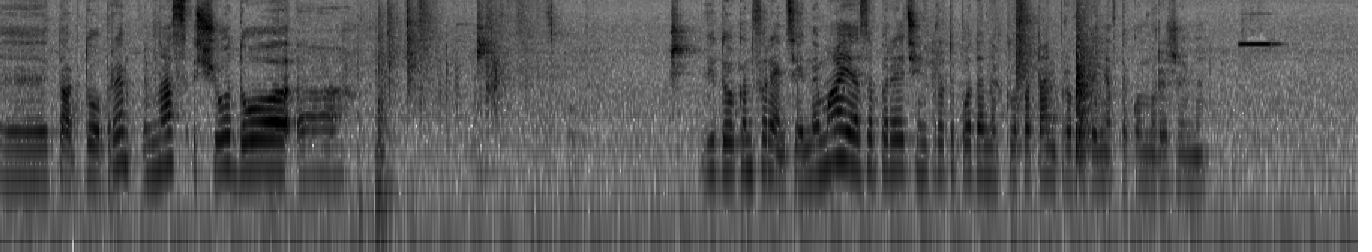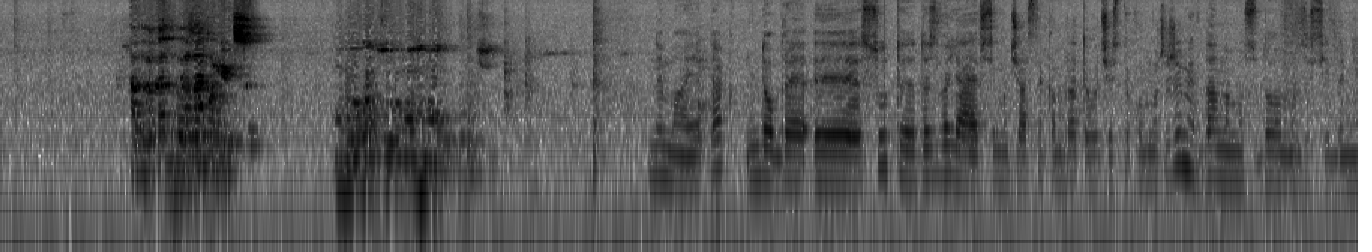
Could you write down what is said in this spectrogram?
Е, так, добре. У нас щодо е, відеоконференції немає заперечень проти поданих клопотань проведення в такому режимі? Адвокат Коваленко. Адвокат Соломон Майкович. Немає, так? Добре. Е, суд дозволяє всім учасникам брати участь в такому режимі в даному судовому засіданні.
